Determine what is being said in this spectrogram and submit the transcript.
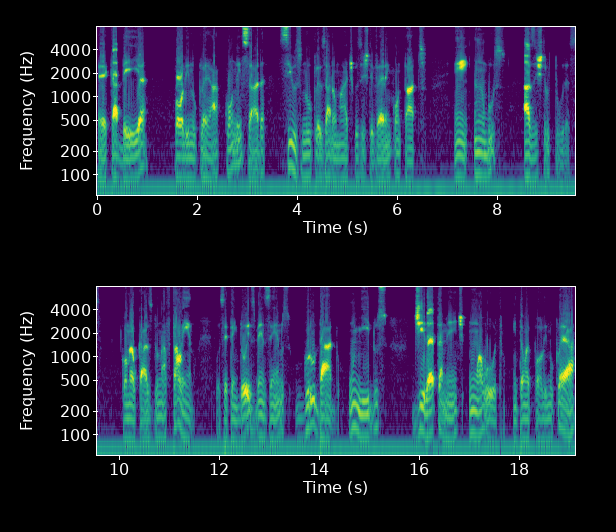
é, cadeia polinuclear condensada se os núcleos aromáticos estiverem em contato em ambos as estruturas, como é o caso do naftaleno. Você tem dois benzenos grudados, unidos diretamente um ao outro. Então é polinuclear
